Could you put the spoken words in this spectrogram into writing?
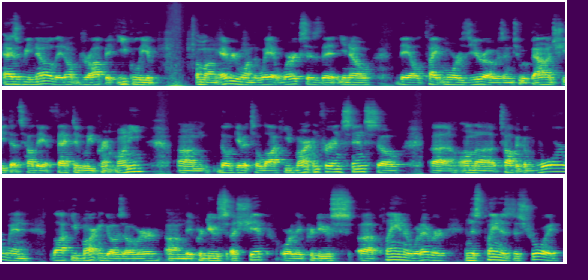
as we know, they don't drop it equally among everyone. The way it works is that, you know, they'll type more zeros into a balance sheet. That's how they effectively print money. Um, they'll give it to Lockheed Martin, for instance. So, uh, on the topic of war, when Lockheed Martin goes over, um, they produce a ship or they produce a plane or whatever, and this plane is destroyed.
